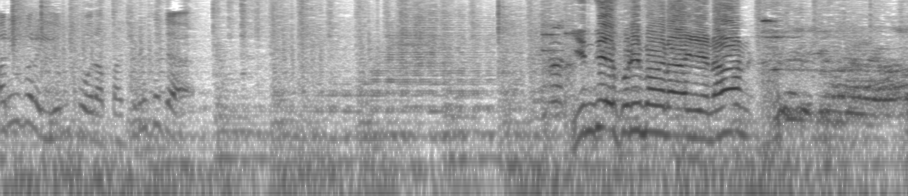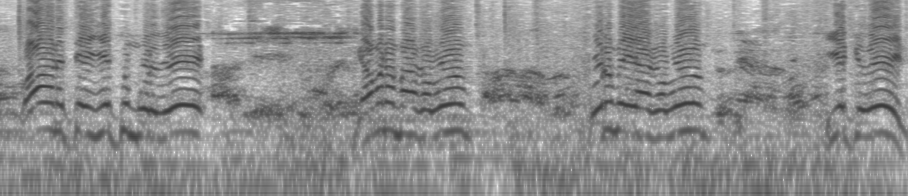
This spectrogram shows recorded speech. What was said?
அறிவுரையும் கூறப்பட்டிருக்குது. இந்திய குடிமகனாகிய நான் வாகனத்தை இயக்கும் பொழுது கவனமாகவும் பொறுமையாகவும் இயக்குவேன்.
